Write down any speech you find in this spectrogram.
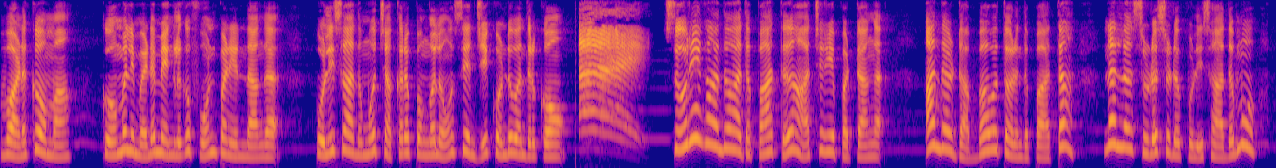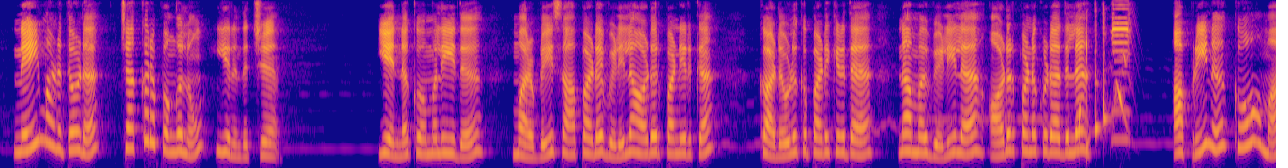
வணக்கம்மா. கோமலி மேடம் எங்களுக்கு ஃபோன் பண்ணியிருந்தாங்க புளி சாதமும் சக்கரை பொங்கலும் செஞ்சு கொண்டு வந்திருக்கோம். சூரியகாந்தம் அதை பார்த்து ஆச்சரியப்பட்டாங்க. அந்த டப்பாவை திறந்து பார்த்தா நல்ல சுட சுட புளி சாதமும் நெய் மனத்தோட சக்கரை பொங்கலும் இருந்துச்சு. என்ன கோமலி இது? மறுபடியும் சாப்பாடை வெளியில ஆர்டர் பண்ணிருக்க? கடவுளுக்கு படைக்கிறத நாம வெளியில ஆர்டர் பண்ணக்கூடாதுல்ல? அப்படின்னு கோவமா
